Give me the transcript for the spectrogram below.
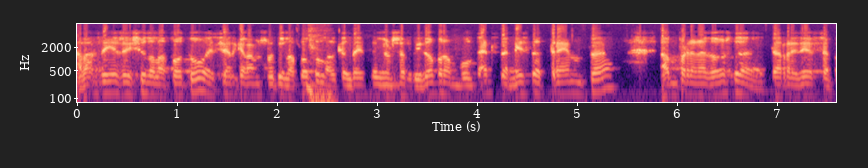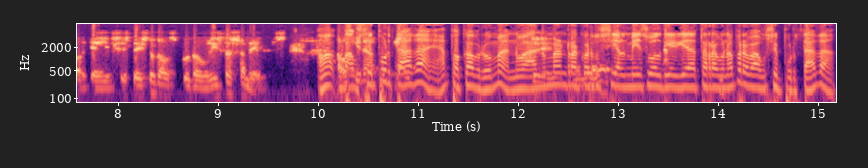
Abans deies això de la foto, és cert que vam sortir la foto, l'alcaldessa i un servidor, però envoltats de més de 30 emprenedors de, de Redesa, perquè insisteixo que els protagonistes són ells. Ah, vau final, ser portada, eh? Poca broma. No, sí, no me'n recordo si el mes o el diari de Tarragona, però vau ser portada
